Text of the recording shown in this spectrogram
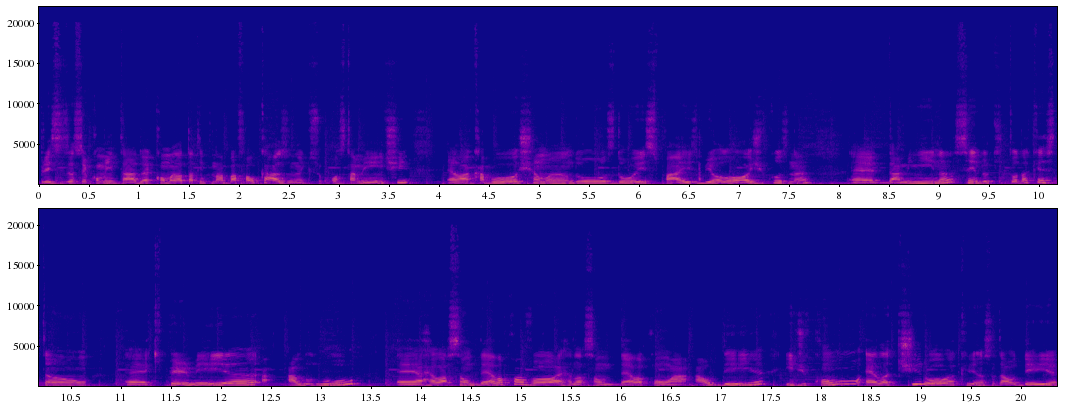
precisa ser comentado é como ela tá tentando abafar o caso, né? Que supostamente ela acabou chamando os dois pais biológicos, né? é, da menina, sendo que toda a questão é, que permeia a- a Lulu é a relação dela com a avó, a relação dela com a aldeia e de como ela tirou a criança da aldeia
